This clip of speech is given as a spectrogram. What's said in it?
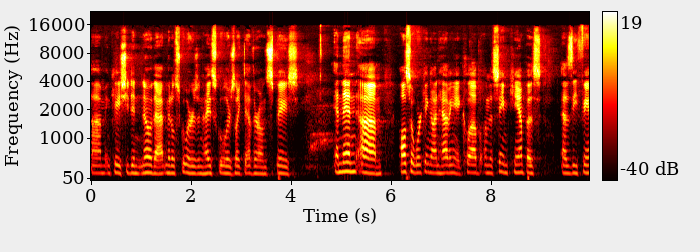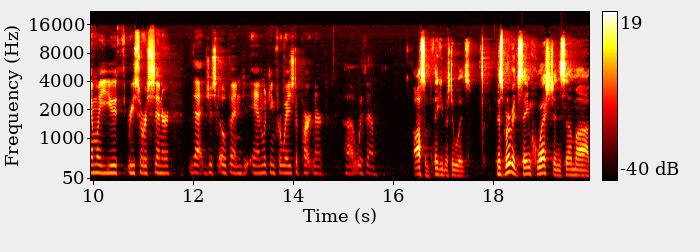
Um, in case you didn't know that, middle schoolers and high schoolers like to have their own space. And then um, also working on having a club on the same campus as the Family Youth Resource Center that just opened and looking for ways to partner uh, with them. Awesome. Thank you, Mr. Woods. Ms. Burbidge, same question. Some uh,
